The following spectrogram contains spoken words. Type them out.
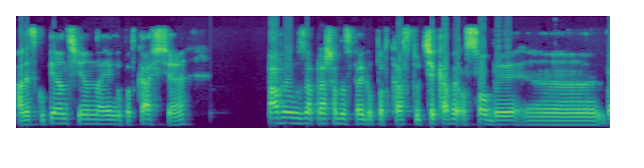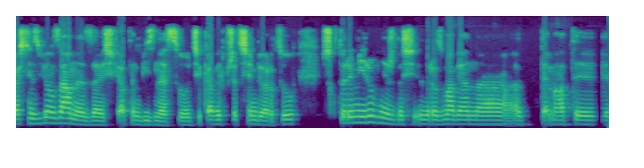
ale skupiając się na jego podcaście, Paweł zaprasza do swojego podcastu ciekawe osoby, e, właśnie związane ze światem biznesu, ciekawych przedsiębiorców, z którymi również rozmawia na tematy e,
